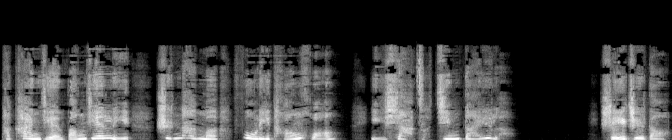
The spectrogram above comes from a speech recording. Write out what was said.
他看见房间里是那么富丽堂皇，一下子惊呆了。谁知道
